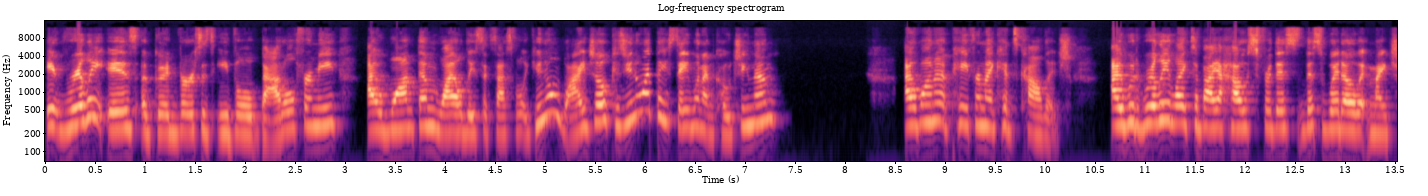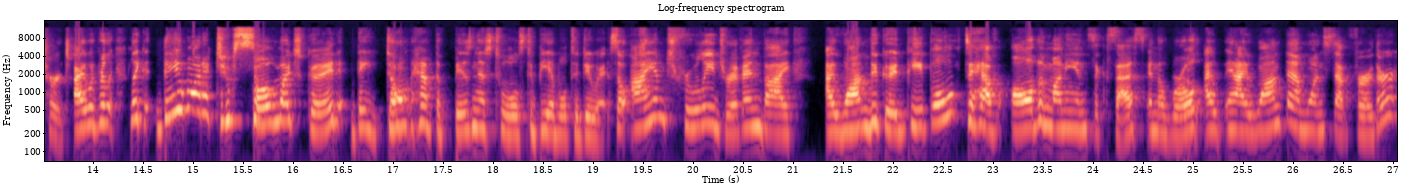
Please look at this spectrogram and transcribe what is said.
it really is a good versus evil battle for me. I want them wildly successful. You know why, Joe? Because you know what they say when I'm coaching them? I want to pay for my kids' college. I would really like to buy a house for this this widow at my church. I would really like they want to do so much good. They don't have the business tools to be able to do it. So I am truly driven by I want the good people to have all the money and success in the world. I, and I want them one step further.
